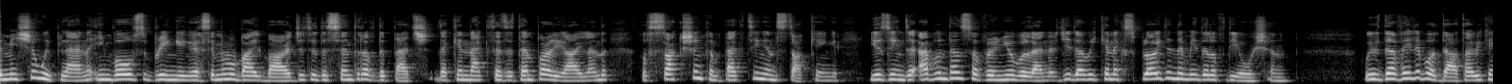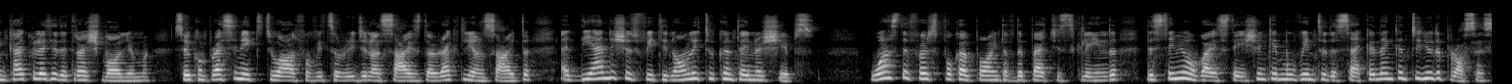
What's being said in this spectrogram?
The mission we plan involves bringing a semi-mobile barge to the center of the patch that can act as a temporary island of suction, compacting and stocking, using the abundance of renewable energy that we can exploit in the middle of the ocean. With the available data, we can calculate the trash volume, so compressing it to half of its original size directly on site, at the end it should fit in only two container ships. Once the first focal point of the patch is cleaned, the semi-mobile station can move into the second and continue the process.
